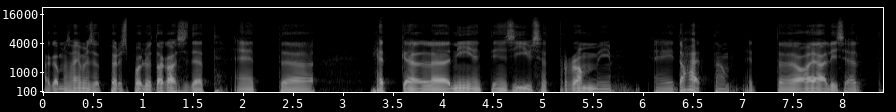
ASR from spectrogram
aga me saime sealt päris palju tagasisidet, et äh, hetkel äh, nii intensiivset programmi ei taheta, et äh, ajaliselt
